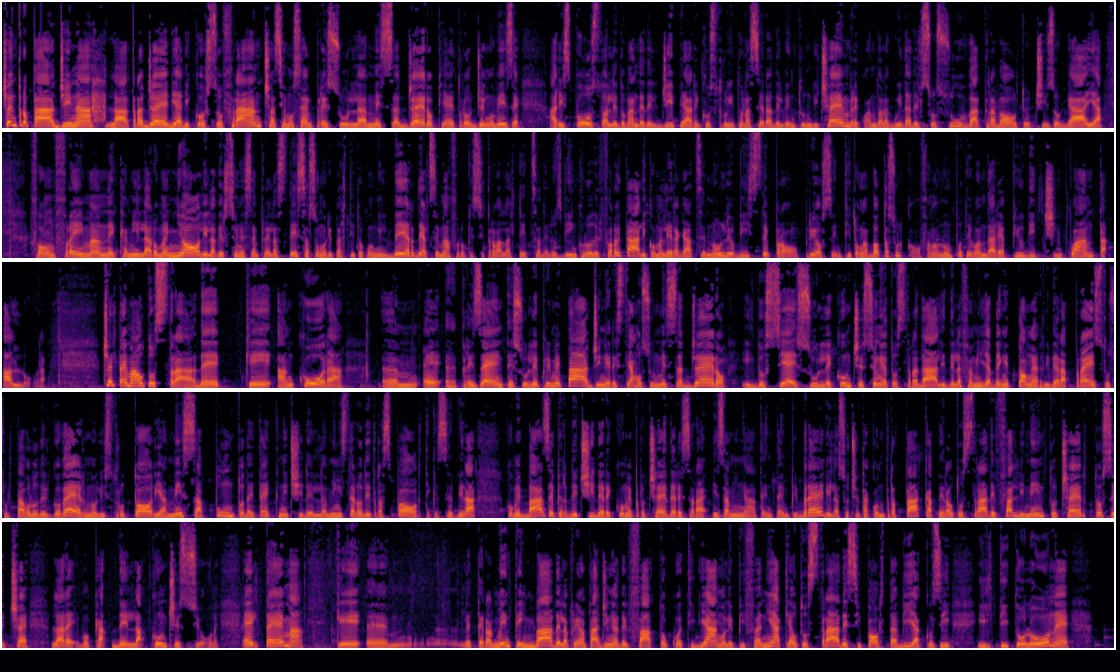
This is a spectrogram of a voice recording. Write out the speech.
Centropagina, la tragedia di Corso Francia, siamo sempre sul messaggero, Pietro Genovese ha risposto alle domande del GIP e ha ricostruito la sera del 21 dicembre quando alla guida del suo SUV ha travolto e ucciso Gaia von Freiman e Camilla Romagnoli, la versione è sempre la stessa, sono ripartito con il verde. Al semaforo che si trova all'altezza dello svincolo del foro italico, ma le ragazze non le ho viste proprio, ho sentito una botta sul cofano, non potevo andare a più di 50 all'ora. C'è il tema autostrade che ancora ehm, è eh, presente sulle prime pagine, restiamo sul messaggero, il dossier sulle concessioni autostradali della famiglia Benetton arriverà presto sul tavolo del governo, l'istruttoria messa a punto dai tecnici del Ministero dei Trasporti che servirà come base per decidere come procedere sarà esaminata in tempi brevi, la società contrattacca per autostrade fallimento certo se c'è la revoca della concessione. È il tema che ehm, letteralmente invade la prima pagina del Fatto Quotidiano, l'Epifania che autostrade si porta via, così il titolone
